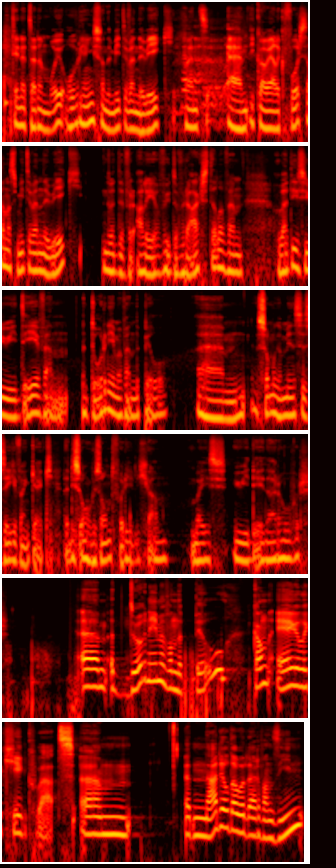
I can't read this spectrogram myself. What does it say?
Ik denk dat dat een mooie overgang is van de mythe van de week. Want eh, ik wou eigenlijk voorstellen als mythe van de week de, allee, of u de vraag stellen van wat is uw idee van het doornemen van de pil? Um, sommige mensen zeggen van kijk, dat is ongezond voor je lichaam. Wat is uw idee daarover? Um, het doornemen van de pil kan eigenlijk geen kwaad. Um, het nadeel dat we daarvan zien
